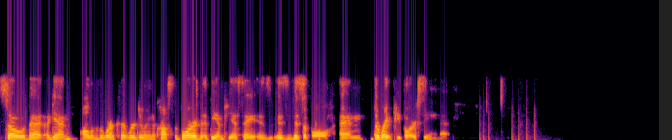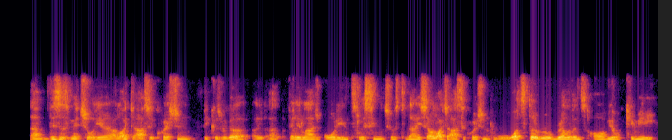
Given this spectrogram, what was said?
So that again, all of the work that we're doing across the board at the MPSA is is visible and the right people are seeing it. Um, this is Mitchell here. I'd like to ask a question because we've got a, a, fairly large audience listening to us today. So I'd like to ask the question, what's the real relevance of your committee?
